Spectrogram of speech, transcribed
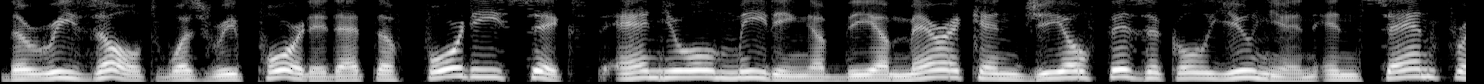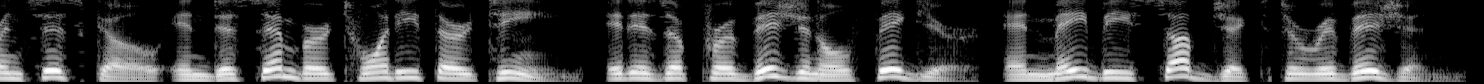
The result was reported at the 46th annual meeting of the American Geophysical Union in San Francisco in December 2013. It is a provisional figure, and may be subject to revision.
